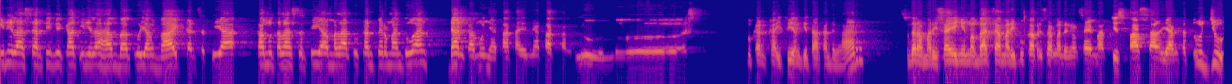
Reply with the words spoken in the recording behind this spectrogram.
inilah sertifikat, inilah hambaku yang baik dan setia. Kamu telah setia melakukan firman Tuhan dan kamu nyatakan, nyatakan lulus. Bukankah itu yang kita akan dengar? Saudara, mari saya ingin membaca, mari buka bersama dengan saya Matius pasal yang ketujuh.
